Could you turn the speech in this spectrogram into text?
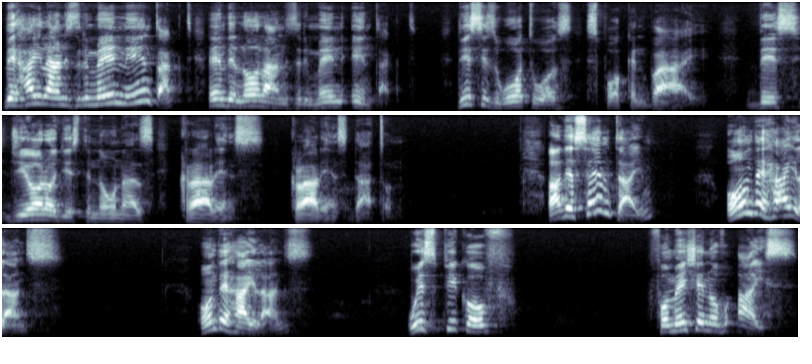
the highlands remain intact and the lowlands remain intact. This is what was spoken by this geologist known as Clarence, Clarence Dutton. At the same time, on the highlands, on the highlands, we speak of formation of ice.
